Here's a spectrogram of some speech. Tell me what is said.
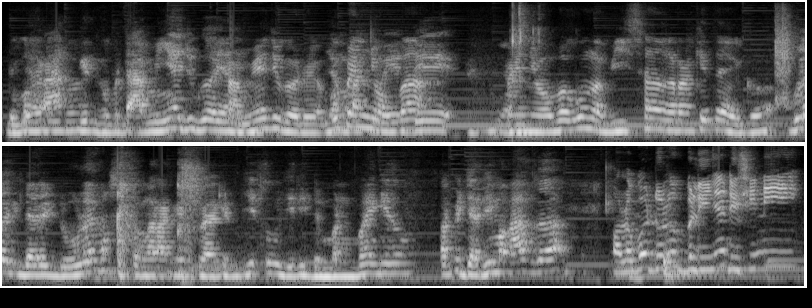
Gue mah rakit, gue Tamiya juga yang Tamiya juga udah Gue pengen 4 nyoba. Pengen nyoba gue gak bisa ngerakitnya ya gue gue lagi dari dulu emang suka ngerakit-rakit gitu jadi demen banget gitu tapi jadi mah kagak kalau gue dulu belinya di sini,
